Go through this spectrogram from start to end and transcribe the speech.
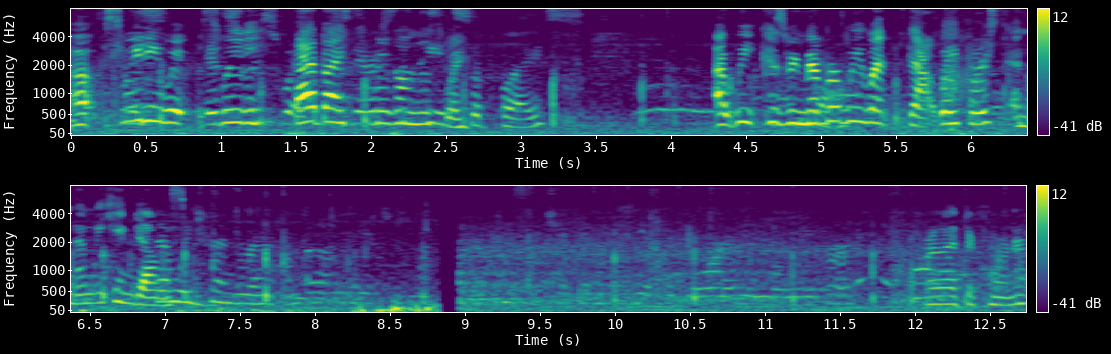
Oh, sweetie, wait, sweetie. Bye bye. There's We're going this way. pizza place. Uh, we, because remember we went that way first, and then we came down Then this we way. turned around. We're at the corner.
